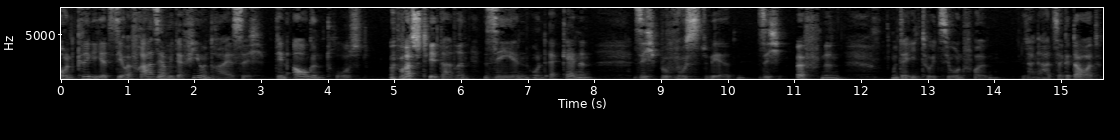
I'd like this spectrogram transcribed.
und kriege jetzt die Euphrasia mit der 34, den Augentrost. Was steht da drin? Sehen und erkennen, sich bewusst werden, sich öffnen und der Intuition folgen. Lange hat es ja gedauert.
